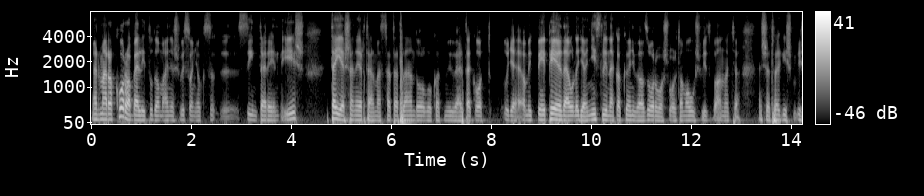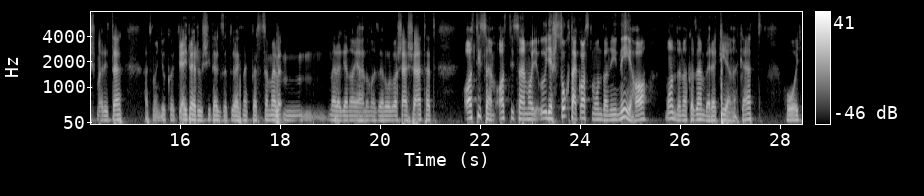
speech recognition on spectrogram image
mert már a korabeli tudományos viszonyok szinterén is teljesen értelmezhetetlen dolgokat műveltek ott ugye, amik például ugye a Nyiszlinek a könyve az orvos volt a Auschwitzban, hogyha esetleg is, ismeritek, hát mondjuk, hogy egy erős idegzetűeknek persze mele, melegen ajánlom az elolvasását, hát azt hiszem, azt hiszem, hogy ugye szokták azt mondani, néha mondanak az emberek ilyeneket, hogy,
